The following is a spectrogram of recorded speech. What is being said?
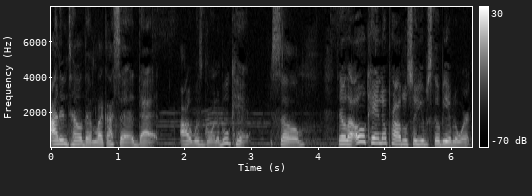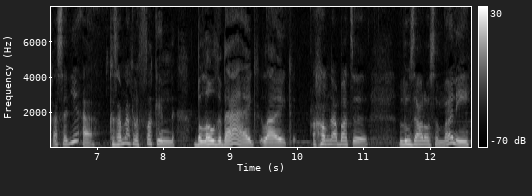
I didn't tell them, like I said, that I was going to boot camp. So they were like, oh, "Okay, no problem. So you'll still be able to work." I said, "Yeah," because I'm not gonna fucking blow the bag. Like, I'm not about to lose out on some money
